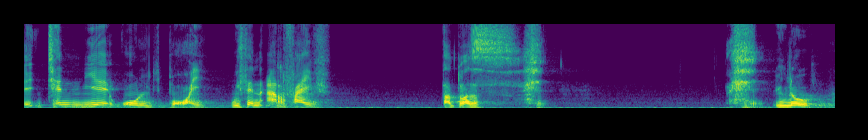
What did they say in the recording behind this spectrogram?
a 10 year old boy with an R5, that was, you know,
